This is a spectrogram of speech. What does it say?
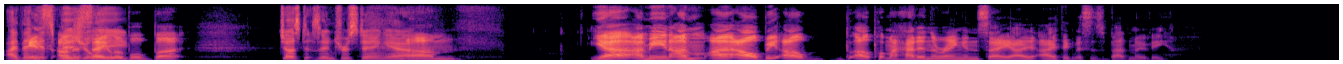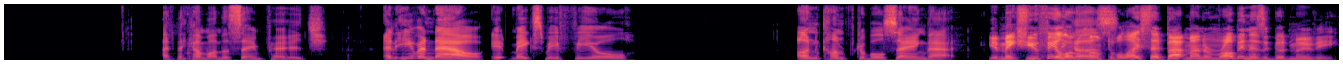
I think it's, it's, unassailable, but just as interesting, yeah. um, yeah. I mean, I'm I, I'll be I'll I'll put my hat in the ring and say I I think this is a bad movie. I think I'm on the same page. And even now, it makes me feel uncomfortable saying that. It makes you feel Because- uncomfortable. I said Batman and Robin is a good movie.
